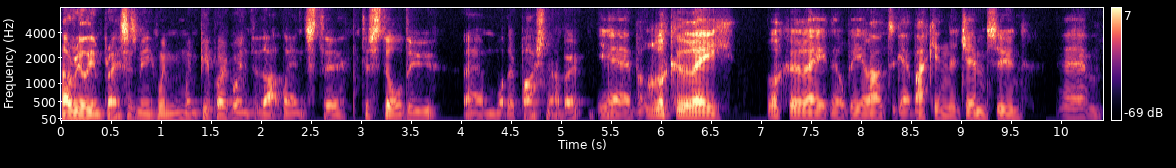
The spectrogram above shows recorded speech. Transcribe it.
that really impresses me when when people are going to that lengths to to still do um, what they're passionate about. Yeah, but luckily, luckily they'll be allowed to get back in the gym soon, um,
